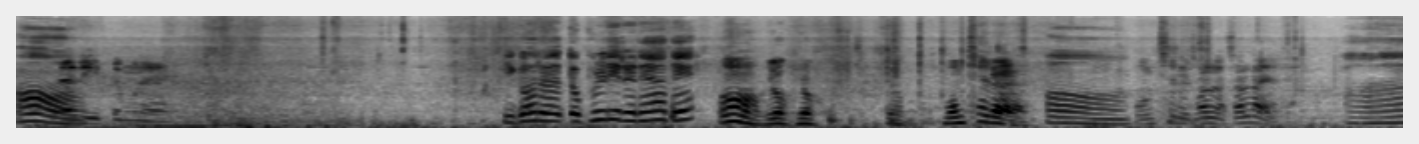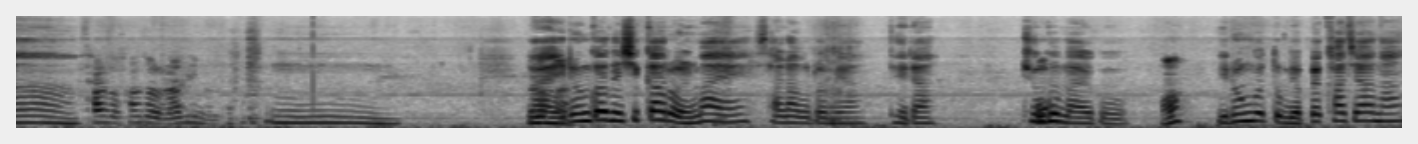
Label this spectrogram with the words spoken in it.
어. 해야 되기 때문에. 이거를 또 분리를 해야 돼? 어, 요, 요, 요. 몸체를, 어. 몸체를 잘라, 잘라야 돼. 아. 산소, 산소를 날리면 돼. 음. 야, 그러면- 이런 거는 시가로 얼마에 살라 그러면 대략 중고 어? 말고 어? 이런 것도 몇백 하지 않아?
